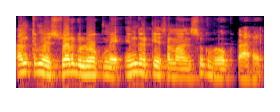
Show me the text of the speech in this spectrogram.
अंत में स्वर्ग लोक में इंद्र के समान सुख भोगता है।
